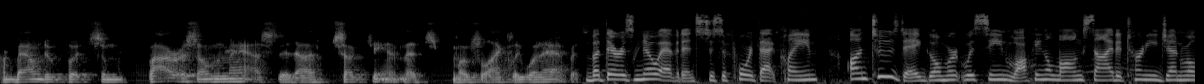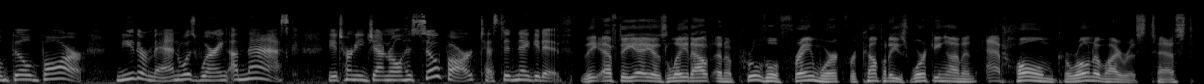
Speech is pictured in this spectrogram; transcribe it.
I'm bound to put some virus on the mask that I sucked in. That's most likely what happened. But there is no evidence to support that claim. On Tuesday, Gohmert was seen walking alongside Attorney General Bill Barr. Neither man was wearing a mask. The Attorney General has so far tested negative. The FDA has laid out an approval framework for companies working on an at home coronavirus test.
